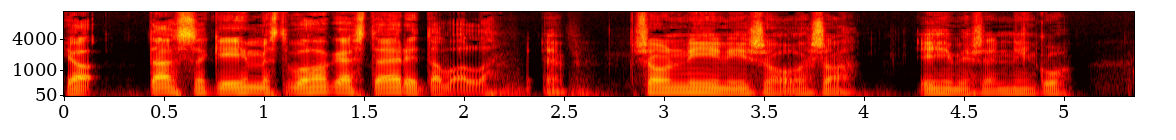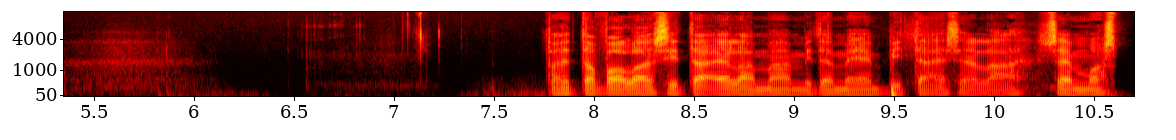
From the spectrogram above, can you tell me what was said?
Ja tässäkin ihmiset voi hakea sitä eri tavalla. Jep. Se on niin iso osa ihmisen niin kuin, tai tavallaan sitä elämää, mitä meidän pitäisi elää. Semmoista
